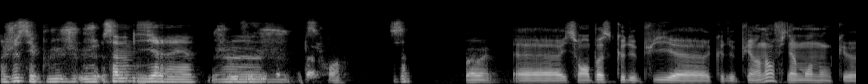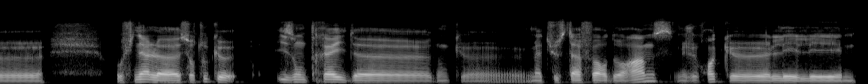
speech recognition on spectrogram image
Je sais plus, je, ça me dit rien. Je, C'est ça Ouais, ouais. ils sont en poste que depuis, que depuis un an finalement, donc au final, surtout que ils ont trade donc Matthew Stafford aux Rams, mais je crois que les, les,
